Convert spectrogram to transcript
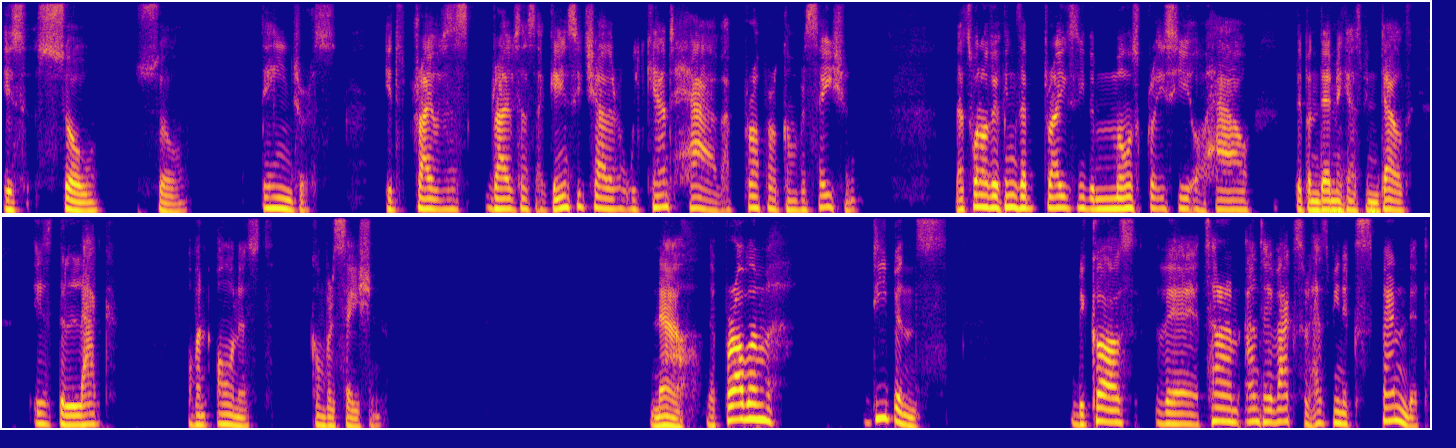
is so so dangerous. It drives us drives us against each other. We can't have a proper conversation. That's one of the things that drives me the most crazy of how the pandemic has been dealt is the lack of an honest conversation now the problem deepens because the term anti vaxxer has been expanded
